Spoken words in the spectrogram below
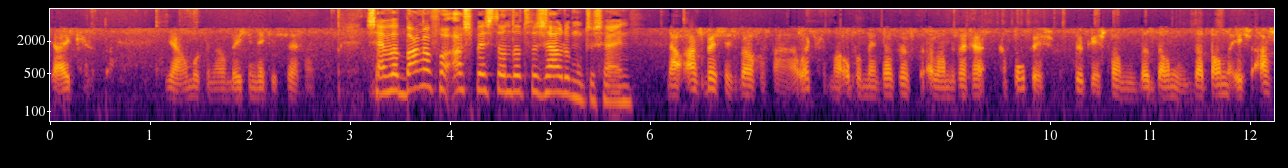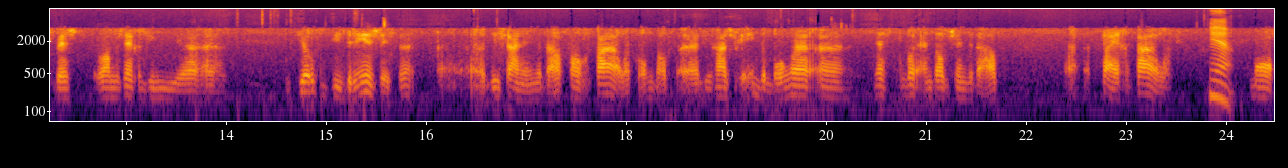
kijk, ja, hoe moet ik het nou een beetje netjes zeggen? Zijn we banger voor asbest dan dat we zouden moeten zijn? Nou, asbest is wel gevaarlijk, maar op het moment dat het, eh, laten we zeggen, kapot is, stuk is, dan, dat, dan, dat dan is asbest, laten we zeggen, die, eh die deeltjes die erin zitten, eh, die zijn inderdaad van gevaarlijk, omdat die gaan zich in de longen nestelen en dat is inderdaad vrij gevaarlijk. Ja. Maar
